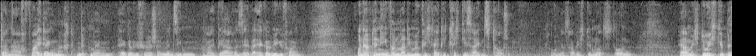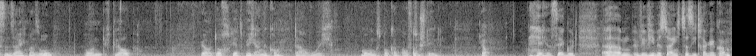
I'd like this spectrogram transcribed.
danach weitergemacht mit meinem LKW-Führerschein, bin siebeneinhalb Jahre selber LKW gefahren und habe dann irgendwann mal die Möglichkeit gekriegt, die Seiten zu tauschen. Und das habe ich genutzt und ja, mich durchgebissen, sage ich mal so. Und ich glaube, ja doch, jetzt bin ich angekommen, da wo ich morgens Bock habe aufzustehen. Ja. Sehr gut. Ähm, wie, wie bist du eigentlich zur Sitra gekommen?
